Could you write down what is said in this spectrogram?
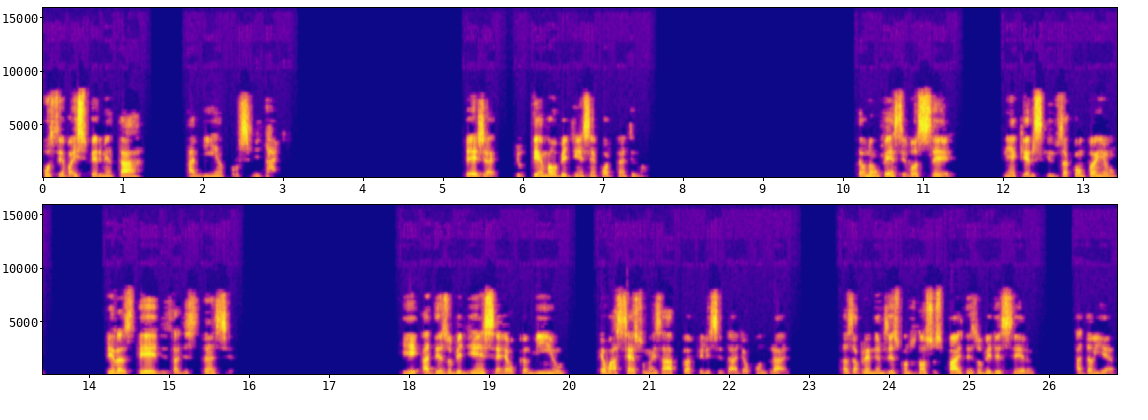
Você vai experimentar a minha proximidade. Veja que o tema obediência é importante, irmão. Então não pense você, nem aqueles que nos acompanham pelas redes, à distância, que a desobediência é o caminho, é o acesso mais rápido à felicidade. Ao contrário. Nós aprendemos isso quando os nossos pais desobedeceram, Adão e Eva.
